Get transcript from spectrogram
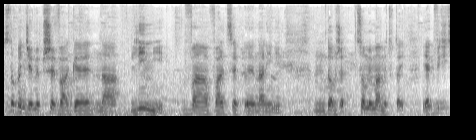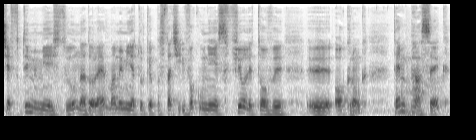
zdobędziemy przewagę na linii, w walce e, na linii. Mm, Dobrze, co my mamy tutaj? Jak widzicie w tym miejscu na dole mamy miniaturkę postaci i wokół niej jest fioletowy y, okrąg. Ten pasek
